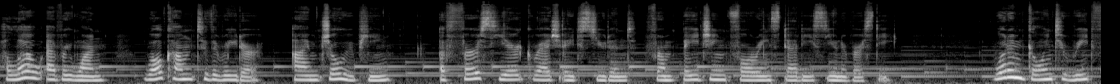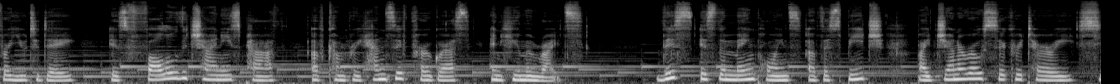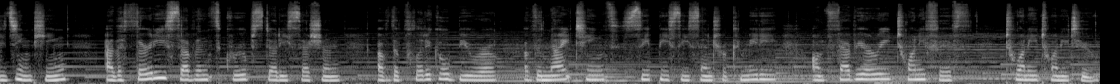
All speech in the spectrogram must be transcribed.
Hello, everyone. Welcome to The Reader. I'm Zhou Yuping, a first year graduate student from Beijing Foreign Studies University. What I'm going to read for you today is Follow the Chinese Path of Comprehensive Progress in Human Rights. This is the main points of the speech by General Secretary Xi Jinping at the 37th Group Study Session of the Political Bureau of the 19th CPC Central Committee on February 25, 2022.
